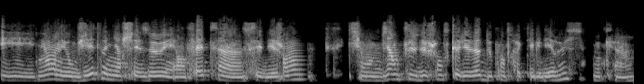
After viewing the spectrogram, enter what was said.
Et nous, on est obligé de venir chez eux. Et en fait, euh, c'est des gens qui ont bien plus de chances que les autres de contracter le virus. Donc, euh,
